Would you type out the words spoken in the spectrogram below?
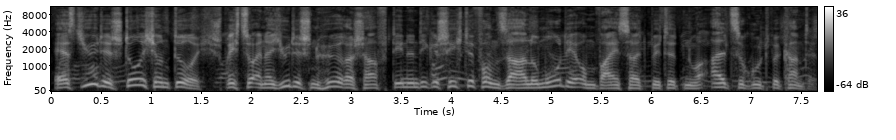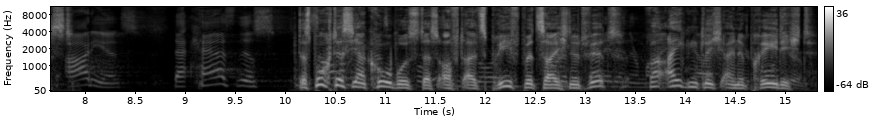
Er ist jüdisch durch und durch, spricht zu einer jüdischen Hörerschaft, denen die Geschichte von Salomo, der um Weisheit bittet, nur allzu gut bekannt ist. Das Buch des Jakobus, das oft als Brief bezeichnet wird, war eigentlich eine Predigt,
